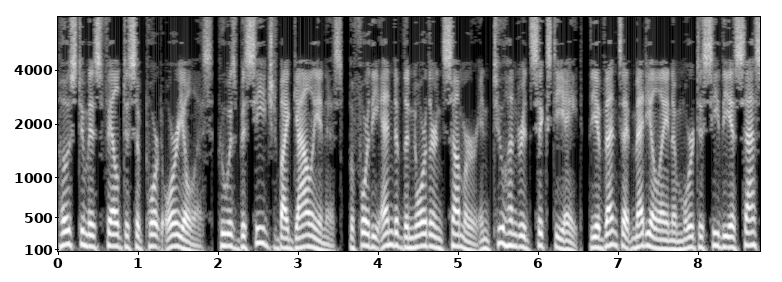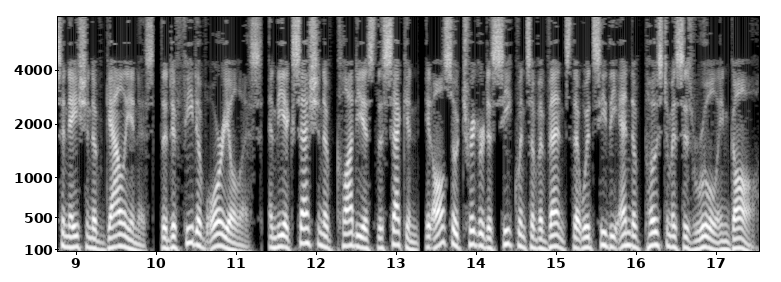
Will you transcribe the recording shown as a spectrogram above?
Postumus failed to support Aureolus, who was besieged by Gallienus. Before the end of the northern summer in 268, the events at Mediolanum were to see the assassination of Gallienus, the defeat of Aureolus, and the accession of Claudius II. It also triggered a sequence of events that would see the end of Postumus's rule in Gaul.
